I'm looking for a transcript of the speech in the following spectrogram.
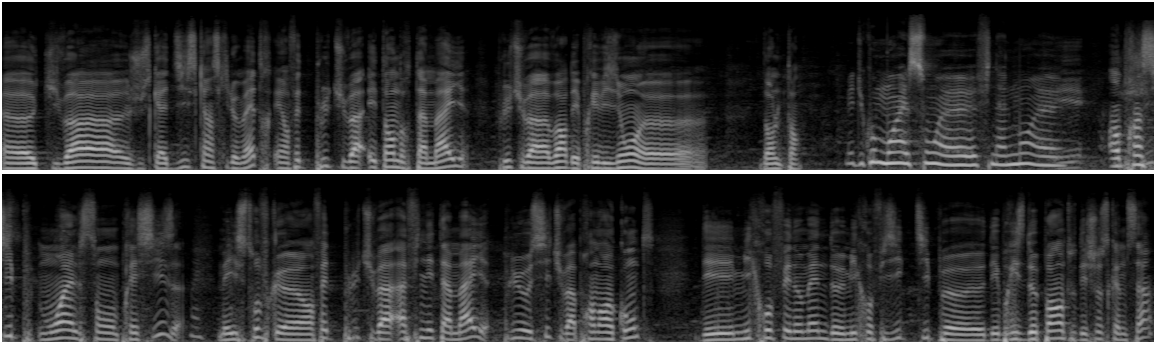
euh, qui va jusqu'à 10-15 km. Et en fait, plus tu vas étendre ta maille, plus tu vas avoir des prévisions euh, dans le temps. Mais du coup, moins elles sont euh, finalement. euh, en principe, moins elles sont précises, Ouais. mais il se trouve que en fait, plus tu vas affiner ta maille, plus aussi tu vas prendre en compte des micro-phénomènes de microphysique type euh, des brises de pente ou des choses comme ça.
